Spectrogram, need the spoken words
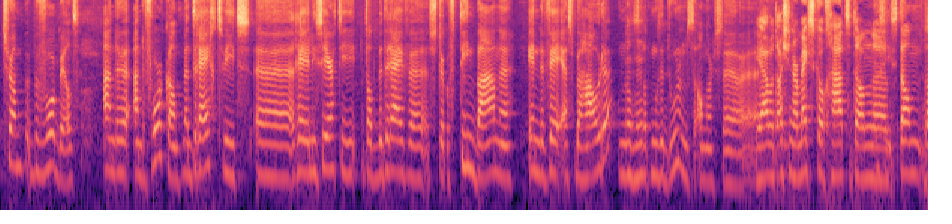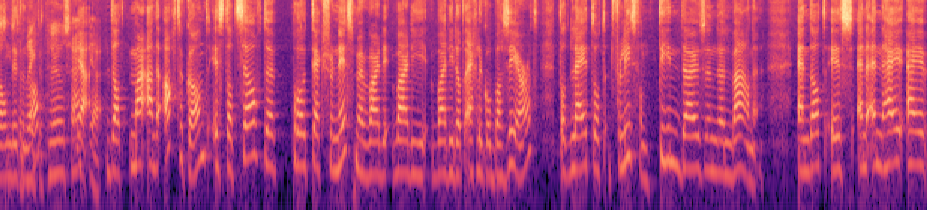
Trump bijvoorbeeld aan de, aan de voorkant met dreigtweets eh, realiseert hij dat bedrijven een stuk of tien banen in de VS behouden. Omdat ze dat moeten doen, omdat ze anders... Ja, want als je naar Mexico gaat, dan... Precies, dan, dan dit en breekt dat. de Ja, ja. Dat, maar aan de achterkant is datzelfde protectionisme waar die, waar, die, waar die dat eigenlijk op baseert... dat leidt tot het verlies van tienduizenden banen. En, dat is, en, en hij, hij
